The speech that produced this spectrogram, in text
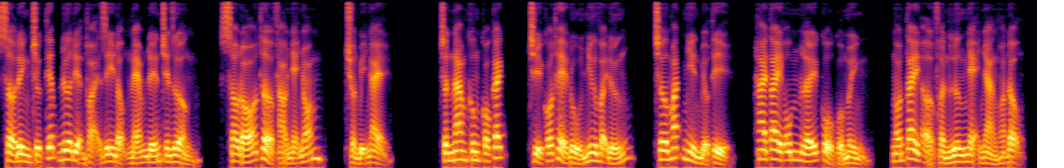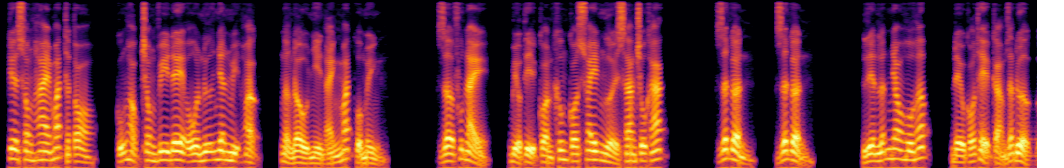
sở đình trực tiếp đưa điện thoại di động ném đến trên giường, sau đó thở phào nhẹ nhõm, chuẩn bị nhảy. Trần nam không có cách, chỉ có thể đủ như vậy đứng, trơ mắt nhìn biểu tỷ, hai tay ôm lấy cổ của mình, ngón tay ở phần lưng nhẹ nhàng hoạt động, kia xong hai mắt thật to, cũng học trong video nữ nhân mị hoặc, ngẩng đầu nhìn ánh mắt của mình giờ phút này, biểu tỷ còn không có xoay người sang chỗ khác. Rất gần rất gần. Liền lẫn nhau hô hấp, đều có thể cảm giác được.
